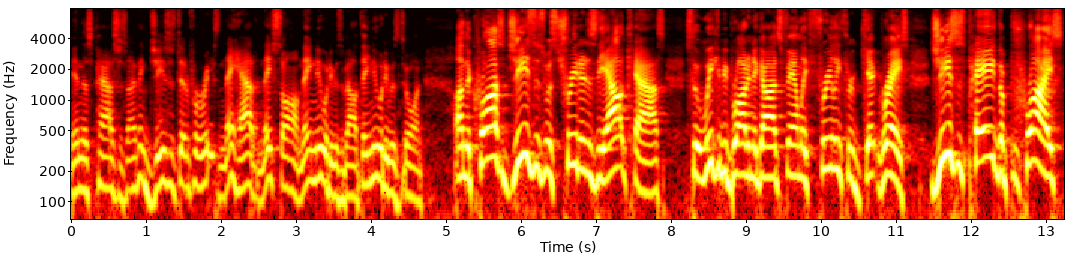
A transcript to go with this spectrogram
in this passage. And I think Jesus did it for a reason. They had him, they saw him, they knew what he was about, they knew what he was doing. On the cross, Jesus was treated as the outcast so that we could be brought into God's family freely through grace. Jesus paid the price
